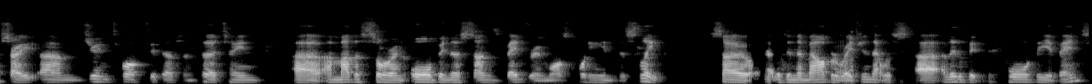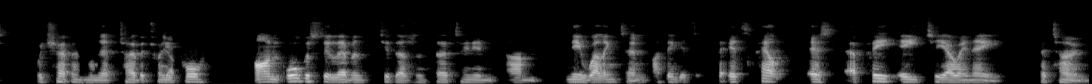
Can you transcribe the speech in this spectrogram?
Sorry, um, June 12, 2013. Uh, a mother saw an orb in her son's bedroom whilst putting him to sleep. So that was in the Marlborough region. That was uh, a little bit before the event, which happened on October 24th. Yep. On August 11th, 2013, in um, near Wellington, I think it's it's Pel- S P E T O N E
